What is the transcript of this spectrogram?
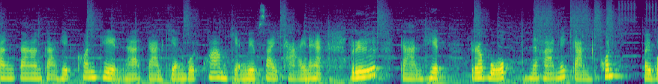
ต่างๆ การเฮ็ดคอนเทนต์นะการเขียนบทความเขียนเว็บไซต์ขายนะคะหรือการเฮ็ดระบบนะคะในการค้นไปบ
